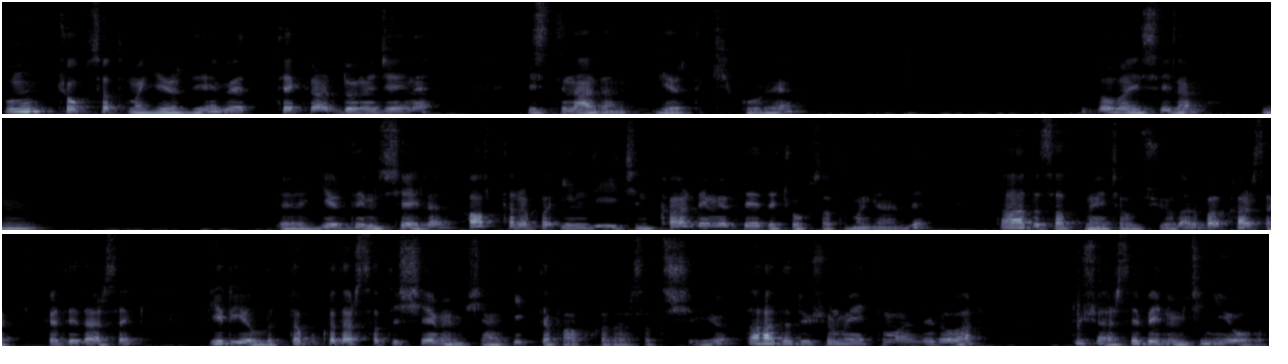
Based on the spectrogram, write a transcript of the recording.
Bunun çok satıma girdiği ve tekrar döneceğine istinaden girdik buraya. Dolayısıyla hmm, e, girdiğimiz şeyler alt tarafa indiği için Kardemir'de de çok satıma geldi. Daha da satmaya çalışıyorlar. Bakarsak dikkat edersek bir yıllıkta bu kadar satış yememiş. Yani ilk defa bu kadar satış yiyor. Daha da düşürme ihtimalleri var. Düşerse benim için iyi olur.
